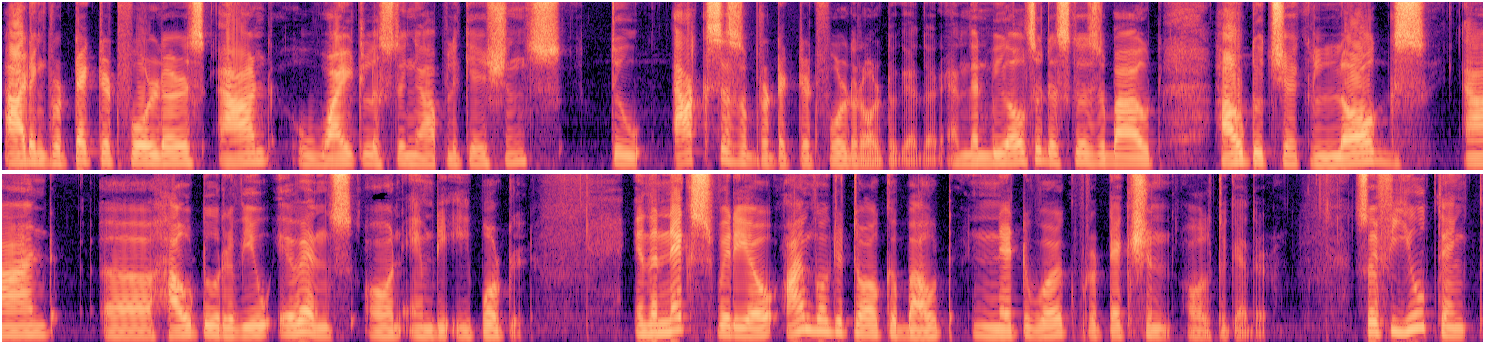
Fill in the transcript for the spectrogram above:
adding protected folders, and whitelisting applications to access a protected folder altogether. And then we also discussed about how to check logs and uh, how to review events on MDE portal. In the next video, I'm going to talk about network protection altogether. So if you think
